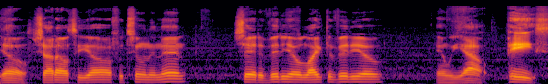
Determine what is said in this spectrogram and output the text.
Yo, shout out to y'all for tuning in. Share the video, like the video, and we out. Peace.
